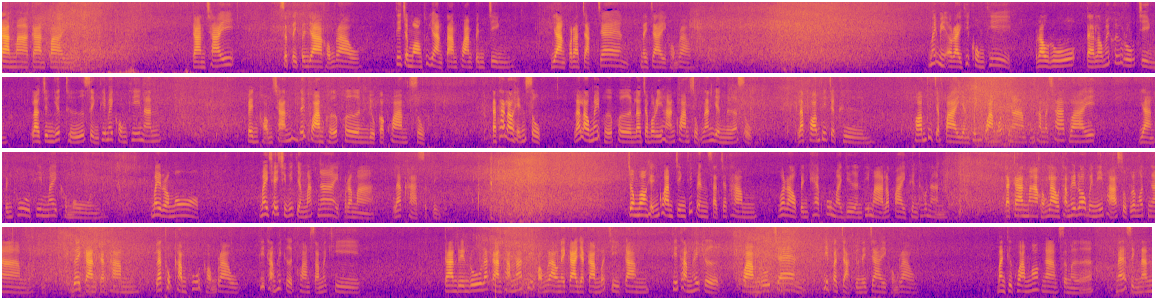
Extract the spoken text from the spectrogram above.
การมาการไป การใช้สติปัญญาของเราที่จะมองทุกอย่างตามความเป็นจริง อย่างประจักษ์แจ้งในใจของเรา ไม่มีอะไรที่คงที่เรารู้ แต่เราไม่ค่อยรู้จริง เราจึงยึดถือสิ่งที่ไม่คงที่นั้น เป็นของฉันด้วยความเผลอเพลินอยู่กับความสุข แต่ถ้าเราเห็นสุข และเราไม่เผลอเพลิน เราจะบริหารความสุขนั้นอย่างเหนือสุข และพร้อมที่จะคืน พร้อมที่จะไปอย่างทิ้งความงดงามของธรรมชาติไว้ อย่างเป็นผู้ที่ไม่ขโมย ไม่ระโมบ ไม่ใช้ชีวิตอย่างมักง่ายประมาทและขาดสติ จงมองเห็นความจริงที่เป็นสัจธรรม ว่าเราเป็นแค่ผู้มาเยือนที่มาแล้วไปเพียงเท่านั้น แต่การมาของเราทำให้โลกใบนี้ผาสุกและงดงาม ด้วยการกระทำและทุกคำพูดของเราที่ทำให้เกิดความสามัคคี การเรียนรู้และการทำหน้าที่ของเราในกายกรรมวจีกรรม ที่ทำให้เกิดความรู้แจ้งที่ประจักษ์อยู่ในใจของเรา มันคือความงอกงามเสมอ แม้สิ่งนั้น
